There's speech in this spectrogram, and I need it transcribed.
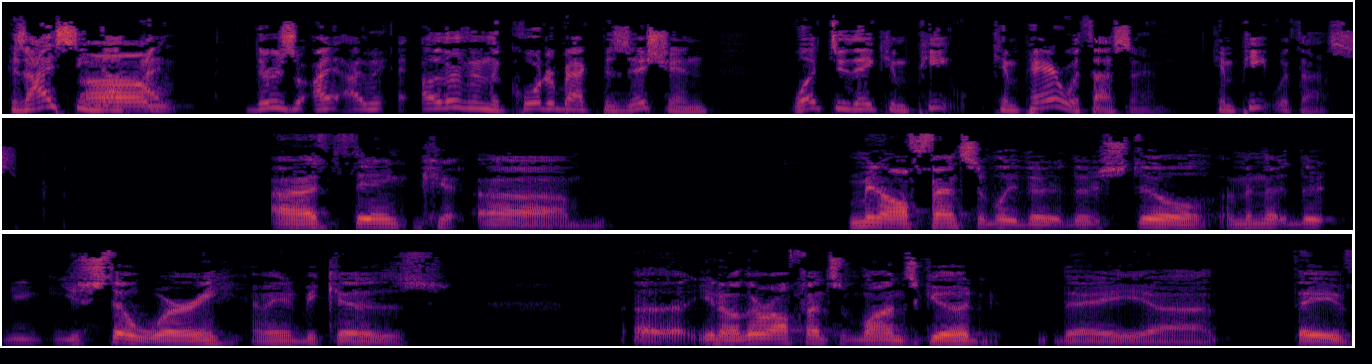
Because I see, not, um, I, there's, I, I mean, other than the quarterback position, what do they compete compare with us in? Compete with us? I think. Um, I mean, offensively, they're they're still. I mean, they're, they're, you, you still worry. I mean, because uh, you know their offensive line's good. They uh, they've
